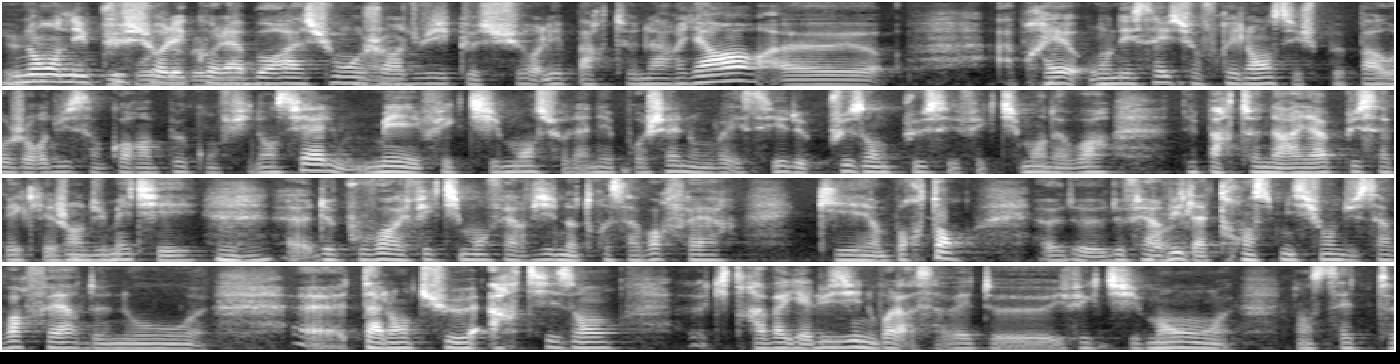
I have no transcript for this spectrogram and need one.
non, on n'est plus sur les collaborations aujourd'hui que sur les partenariats. Euh, après, on essaye sur freelance et je peux pas aujourd'hui, c'est encore un peu confidentiel, mais effectivement sur l'année prochaine, on va essayer de plus en plus effectivement d'avoir des partenariats plus avec les gens du métier, mhm. euh, de pouvoir effectivement faire vivre notre savoir-faire, qui est important, euh, de, faire vivre la transmission du savoir-faire de nos euh, talentueux artisans qui travaillent à l'usine. Voilà, ça va être effectivement dans cette,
